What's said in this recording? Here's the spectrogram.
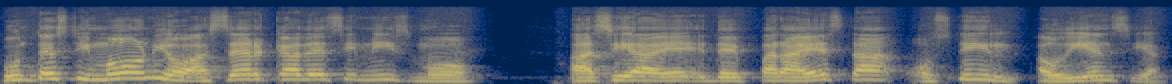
un testimonio acerca de sí mismo hacia, eh, para esta hostil audiencia.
